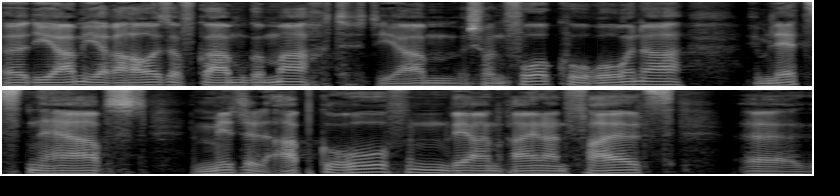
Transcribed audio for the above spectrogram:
äh, die haben ihre Hausaufgaben gemacht. Die haben schon vor Corona im letzten Herbst Mittel abgerufen, während Rheinland-Pfalz äh,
